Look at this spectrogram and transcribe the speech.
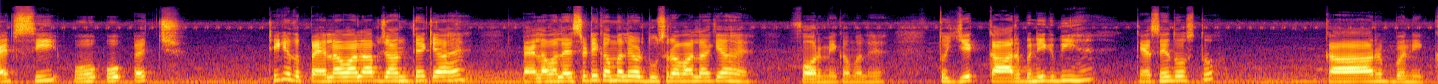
H C O O H ठीक है तो पहला वाला आप जानते हैं क्या है? पहला वाला एसिटिक अमल है और दूसरा वाला क्या है? फॉर्मिक अमल है। तो ये कार्बनिक भी हैं। कैसे हैं दोस्तों? कार्बनिक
